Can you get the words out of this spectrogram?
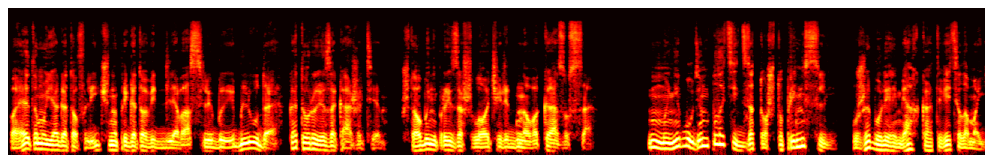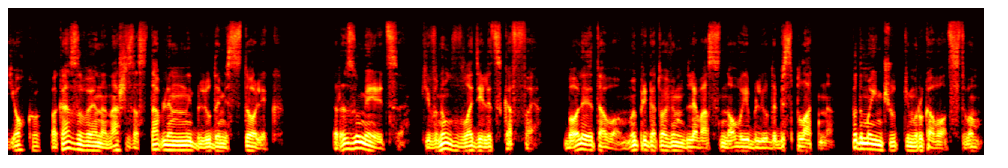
поэтому я готов лично приготовить для вас любые блюда, которые закажете, чтобы не произошло очередного казуса». «Мы не будем платить за то, что принесли», — уже более мягко ответила Майоко, показывая на наш заставленный блюдами столик. «Разумеется», — кивнул владелец кафе. «Более того, мы приготовим для вас новые блюда бесплатно, под моим чутким руководством.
